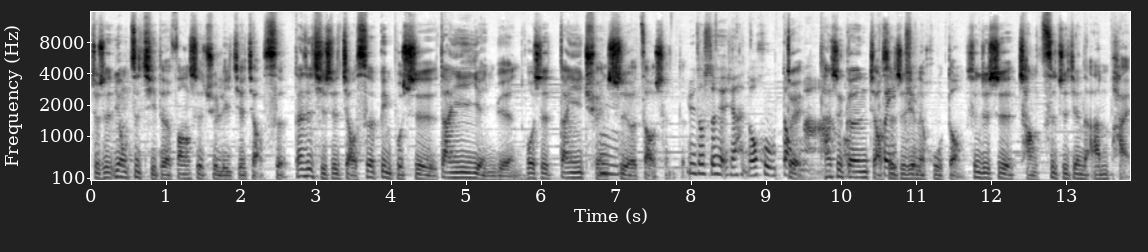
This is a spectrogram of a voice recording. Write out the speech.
就是用自己的方式去理解角色，但是其实角色并不是单一演员或是单一诠释而造成的，因为都是会有一些很多互动对，它是跟角色之间的互动，甚至是场次之间的安排。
